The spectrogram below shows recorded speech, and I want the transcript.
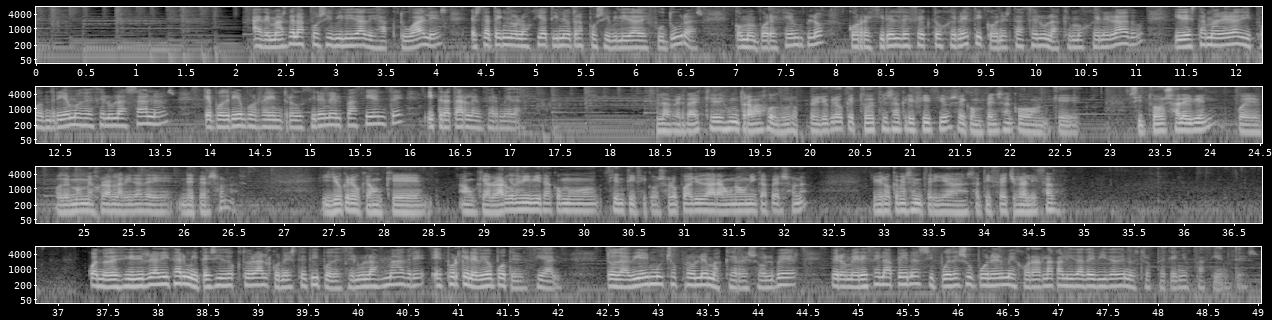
Además de las posibilidades actuales, esta tecnología tiene otras posibilidades futuras, como por ejemplo corregir el defecto genético en estas células que hemos generado y de esta manera dispondríamos de células sanas que podríamos reintroducir en el paciente y tratar la enfermedad. La verdad es que es un trabajo duro, pero yo creo que todo este sacrificio se compensa con que si todo sale bien, pues podemos mejorar la vida de, personas. Y yo creo que aunque, aunque a lo largo de mi vida como científico solo puedo ayudar a una única persona, yo creo que me sentiría satisfecho y realizado. Cuando decidí realizar mi tesis doctoral con este tipo de células madre es porque le veo potencial Todavía hay muchos problemas que resolver, pero merece la pena si puede suponer mejorar la calidad de vida de nuestros pequeños pacientes.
